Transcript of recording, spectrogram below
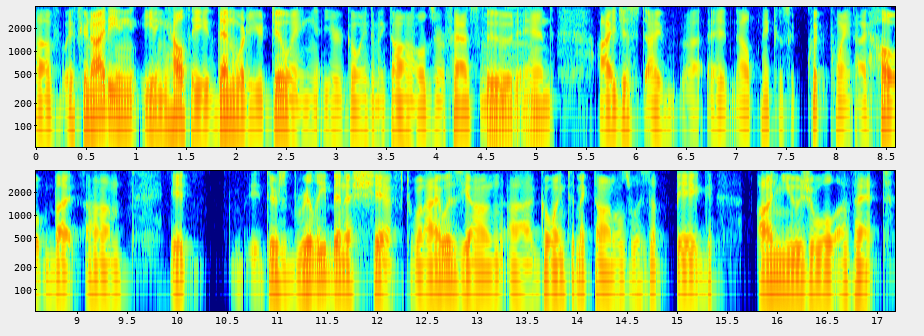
of if you're not eating eating healthy then what are you doing you're going to mcdonald's or fast food and i just i uh, i'll make this a quick point i hope but um it it, there's really been a shift. When I was young, uh, going to McDonald's was a big, unusual event.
